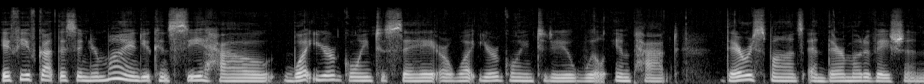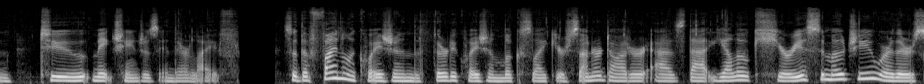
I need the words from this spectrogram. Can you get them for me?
if you've got this in your mind, you can see how what you're going to say or what you're going to do will impact their response and their motivation to make changes in their life. So the final equation, the third equation, looks like your son or daughter as that yellow curious emoji where there's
